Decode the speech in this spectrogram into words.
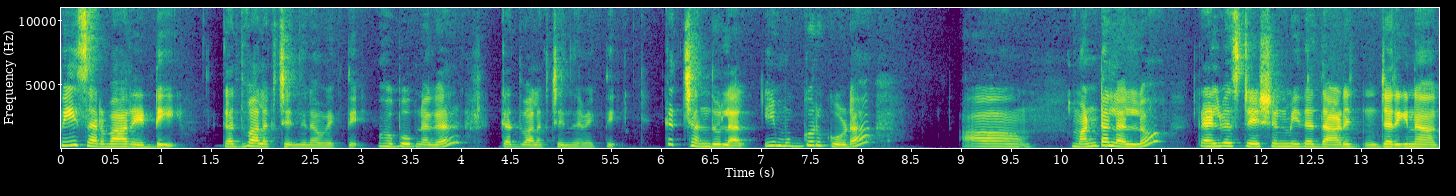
పి సర్వారెడ్డి గద్వాలకు చెందిన వ్యక్తి మహబూబ్ నగర్ గద్వాలకు చెందిన వ్యక్తి. ఇక చందులాల్ ఈ ముగ్గురు కూడా మంటలల్లో రైల్వే స్టేషన్ మీద దాడి జరిగిన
